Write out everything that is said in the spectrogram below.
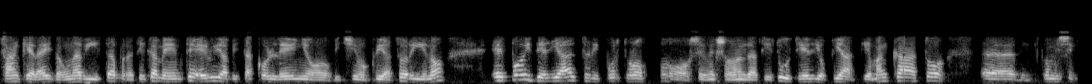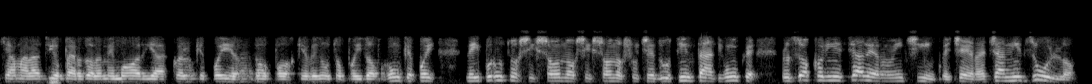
fa anche lei da una vita praticamente, e lui abita a Collegno vicino qui a Torino. E poi degli altri purtroppo se ne sono andati tutti, Elio Piatti è mancato, eh, come si chiama l'altro, io perdo la memoria, quello che poi era dopo, che è venuto poi dopo, comunque poi nei Bruto si sono, si sono succeduti in tanti, comunque lo zoccolo iniziale erano in cinque, c'era Gianni Zullo,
